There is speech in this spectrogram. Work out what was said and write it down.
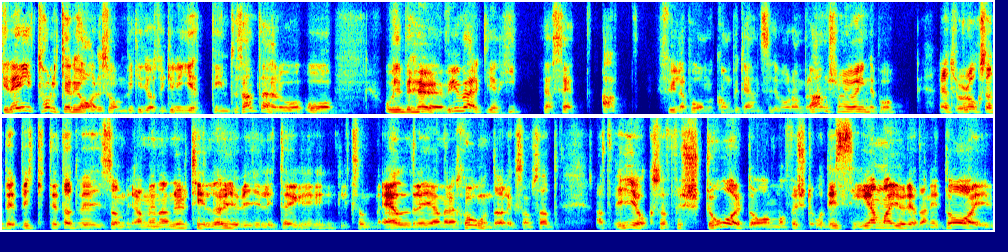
grej tolkade jag det som, vilket jag tycker är jätteintressant här. Och, och, och vi behöver ju verkligen hitta sätt att fylla på med kompetens i vår bransch som vi var inne på. Jag tror också att det är viktigt att vi som, jag menar nu tillhör ju vi lite liksom äldre generation då liksom, så att, att vi också förstår dem och förstår, det ser man ju redan idag i,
